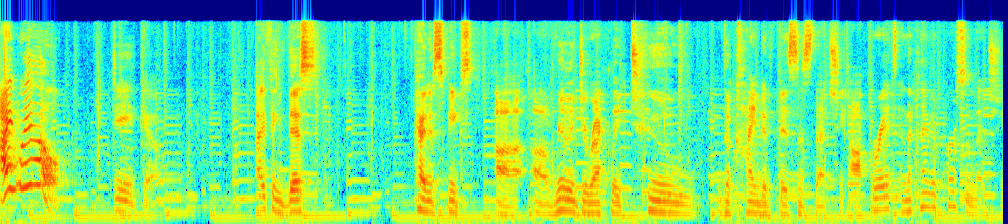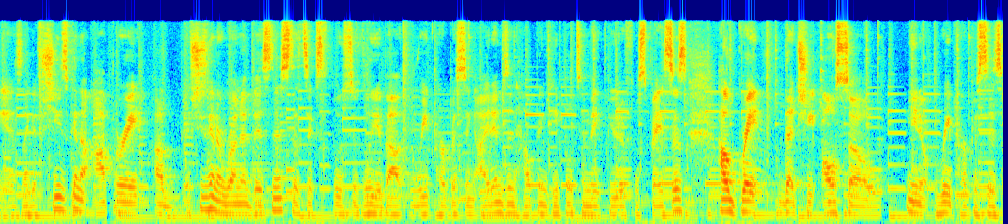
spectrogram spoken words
I will. There you go. I think this kind of speaks uh, uh, really directly to the kind of business that she operates and the kind of person that she is. Like if she's gonna operate, a, if she's gonna run a business that's exclusively about repurposing items and helping people to make beautiful spaces, how great that she also, you know, repurposes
